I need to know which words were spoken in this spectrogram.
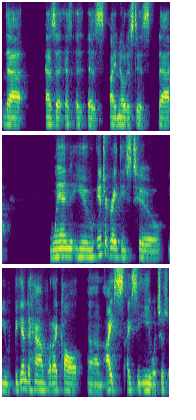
that as a, as, as I noticed is that when you integrate these two, you begin to have what I call um, ICE, ICE, which is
